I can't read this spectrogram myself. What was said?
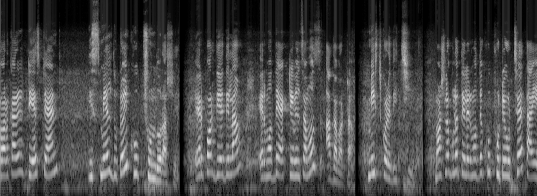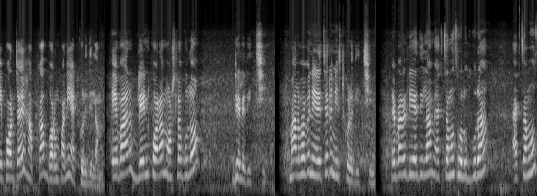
তরকারির টেস্ট অ্যান্ড স্মেল দুটোই খুব সুন্দর আসে। এরপর দিয়ে দিলাম এর মধ্যে এক টেবিল চামচ আদা বাটা। মিক্সড করে দিচ্ছি। মশলাগুলো তেলের মধ্যে খুব ফুটে উঠছে, তাই এ পর্যায়ে হাফ কাপ গরম পানি অ্যাড করে দিলাম। এবার ব্লেন্ড করা মশলাগুলো ঢেলে দিচ্ছি। ভালোভাবে নেড়েচেড়ে মিক্সড করে দিচ্ছি। এবারে দিয়ে দিলাম এক চামচ হলুদ গুঁড়া, এক চামচ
